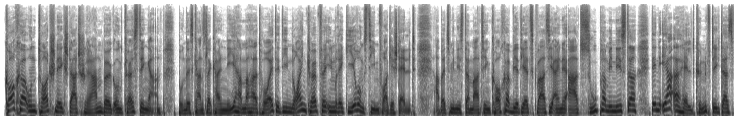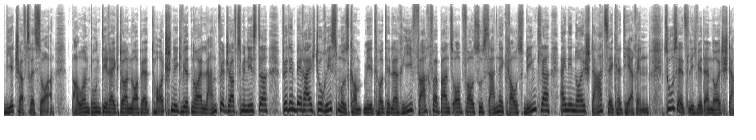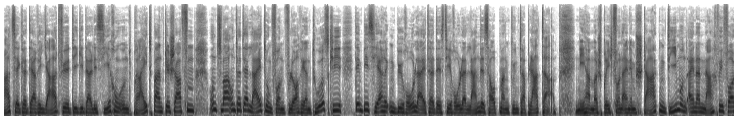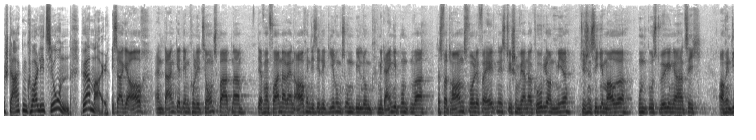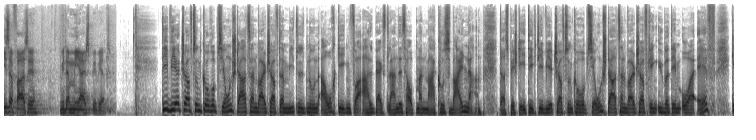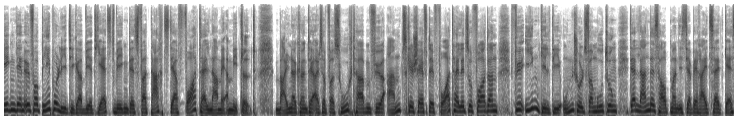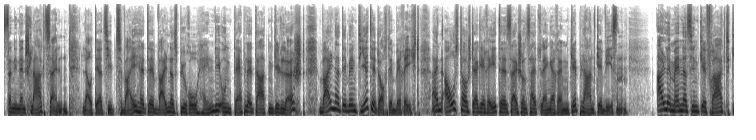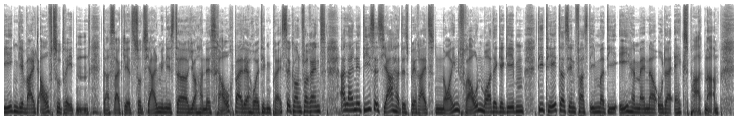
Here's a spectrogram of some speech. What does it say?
Kocher und Totschneck statt Schramböck und Köstinger. Bundeskanzler Karl Nehammer hat heute die neuen Köpfe im Regierungsteam vorgestellt. Arbeitsminister Martin Kocher wird jetzt quasi eine Art Superminister, denn er erhält künftig das Wirtschaftsressort. Bauernbunddirektor Norbert Totschnig wird neuer Landwirtschaftsminister. Für den Bereich Tourismus kommt mit Hotellerie Fachverbandsobfrau Susanne Kraus-Winkler eine neue Staatssekretärin. Zusätzlich wird erneut Staatssekretariat für Digitalisierung und Breitband geschaffen, und zwar unter der Leitung von Florian Turski, dem bisherigen Büroleiter des Tiroler Landeshauptmann Günther Platter. Nehammer spricht von einem starken Team und einer nach wie vor starken Koalition. Hör mal. Ich sage auch ein Danke dem Koalitionspartner, der von vornherein auch in diese Regierungsumbildung mit eingebunden war. Das vertrauensvolle Verhältnis zwischen Werner Kogler und mir, zwischen Sigi Maurer und Gust Wöginger hat sich auch in dieser Phase wieder mehr als bewährt. Die Wirtschafts- und Korruptionsstaatsanwaltschaft ermittelt nun auch gegen Vorarlbergs Landeshauptmann Markus Wallner. Das bestätigt die Wirtschafts- und Korruptionsstaatsanwaltschaft gegenüber dem ORF. Gegen den ÖVP-Politiker wird jetzt wegen des Verdachts der Vorteilnahme ermittelt. Wallner könnte also versucht haben, für Amtsgeschäfte Vorteile zu fordern. Für ihn gilt die Unschuldsvermutung. Der Landeshauptmann ist ja bereits seit gestern in den Schlagzeilen. Laut der ZIP 2 hätte Wallners Büro Handy- und Tablet-Daten gelöscht. Wallner dementiert jedoch den Bericht. Ein Austausch der Geräte sei schon seit längerem geplant gewesen. Alle Männer sind gefragt, gegen Gewalt aufzutreten. Das sagt jetzt Sozialminister Johannes Rauch bei der heutigen Pressekonferenz. Alleine dieses Jahr hat es bereits neun Frauenmorde gegeben. Die Täter sind fast immer die Ehemänner oder Ex-Partner.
